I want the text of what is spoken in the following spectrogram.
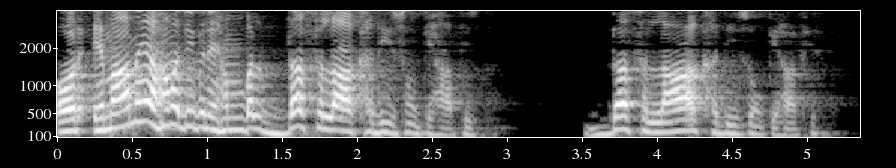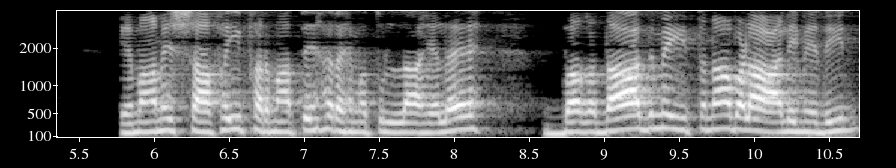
और इमाम अहमद इबन हम्बल दस लाख हदीसों के हाफिज थे। दस लाख हदीसों के हाफिज इमाम शाफी फरमाते हैं, रहमतुल्लाह बगदाद में इतना बड़ा आलिम दीन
